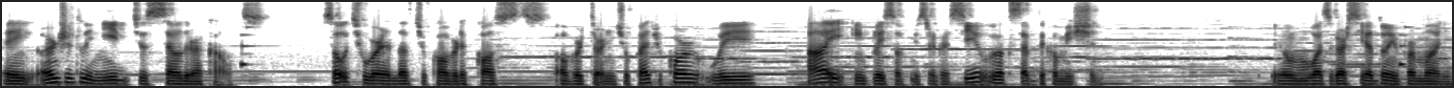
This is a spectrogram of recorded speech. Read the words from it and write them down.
and urgently need to sell their accounts. So to were enough to cover the costs of returning to Petrichor, we, I, in place of Mr. Garcia, will accept the commission. Um, what's Garcia doing for money?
